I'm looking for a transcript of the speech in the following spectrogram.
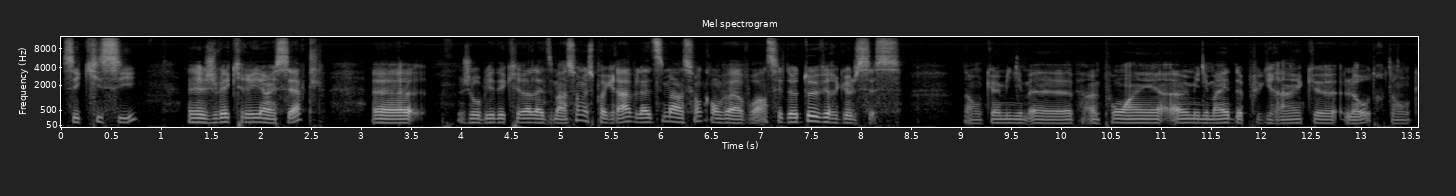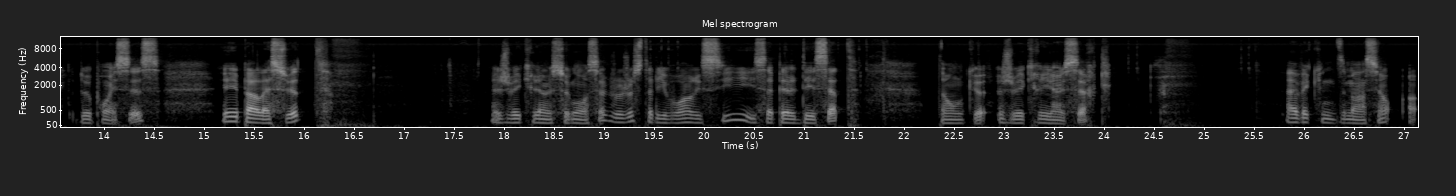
c'est qu'ici, euh, je vais créer un cercle. Euh, j'ai oublié d'écrire la dimension, mais c'est pas grave. La dimension qu'on veut avoir, c'est de 2,6. Donc un, euh, un, point 1 mm de plus grand que l'autre, donc 2,6. Et par la suite, je vais créer un second cercle. Je vais juste aller voir ici. Il s'appelle D7. Donc je vais créer un cercle avec une dimension. Ah,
